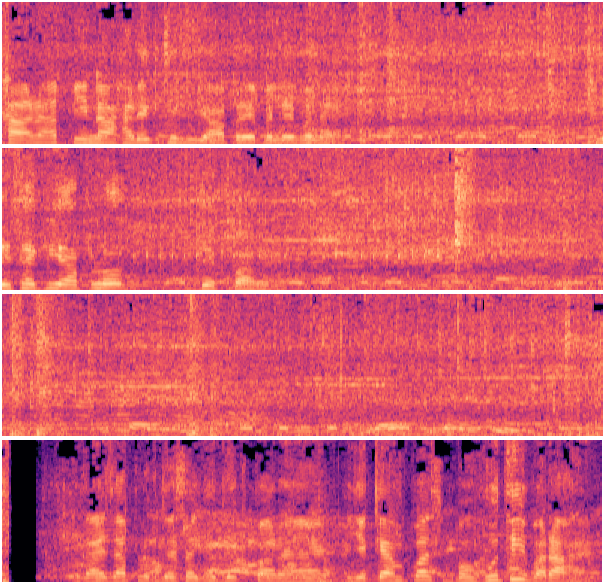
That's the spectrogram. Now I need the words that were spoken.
खाना, पीना, हर एक चीज़ यहाँ पर अवेलेबल है। जैसा कि आप लोग देख पा रहे हैं। गाइस आप लोग जैसा कि देख पा रहे हैं, ये कैंपस बहुत ही बड़ा है।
